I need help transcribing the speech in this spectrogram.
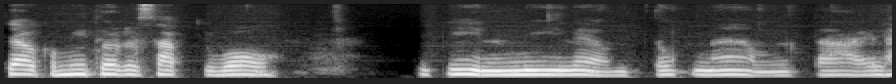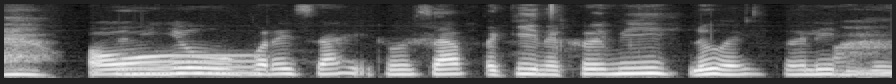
เจ้าก็มีโทรศัพท์อยู่บ่เมื่อกี้มันมีแล้วมันตกน้ำมันตายแล้วโอ้แต่นี่อยู่บ่ได้ใช้โทรศัพท์ตะกี้น่ะเคยมีด้วยเคยลิ้นอยู่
